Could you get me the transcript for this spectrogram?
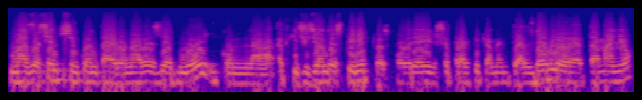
más de 150 aeronaves JetBlue y con la adquisición de Spirit, pues podría irse prácticamente al doble de tamaño,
